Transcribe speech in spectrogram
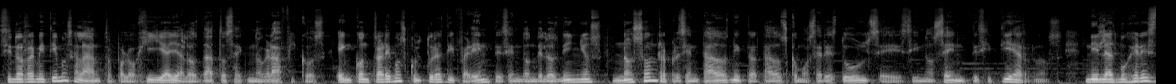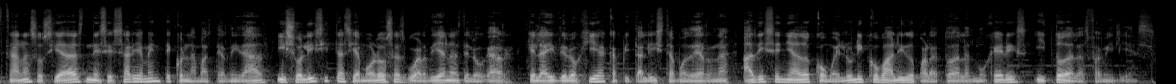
Si nos remitimos a la antropología y a los datos etnográficos, encontraremos culturas diferentes en donde los niños no son representados ni tratados como seres dulces, inocentes y tiernos, ni las mujeres están asociadas necesariamente con la maternidad y solícitas y amorosas guardianas del hogar que la ideología capitalista moderna ha diseñado como el único válido para todas las mujeres y todas las familias.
